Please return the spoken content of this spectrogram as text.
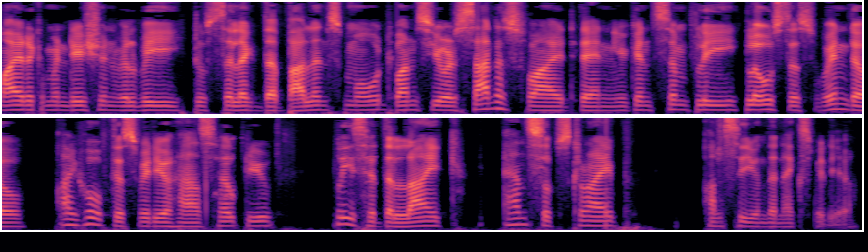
my recommendation will be to select the balance mode. Once you're satisfied, then you can simply close this window. I hope this video has helped you. Please hit the like and subscribe. I'll see you in the next video.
